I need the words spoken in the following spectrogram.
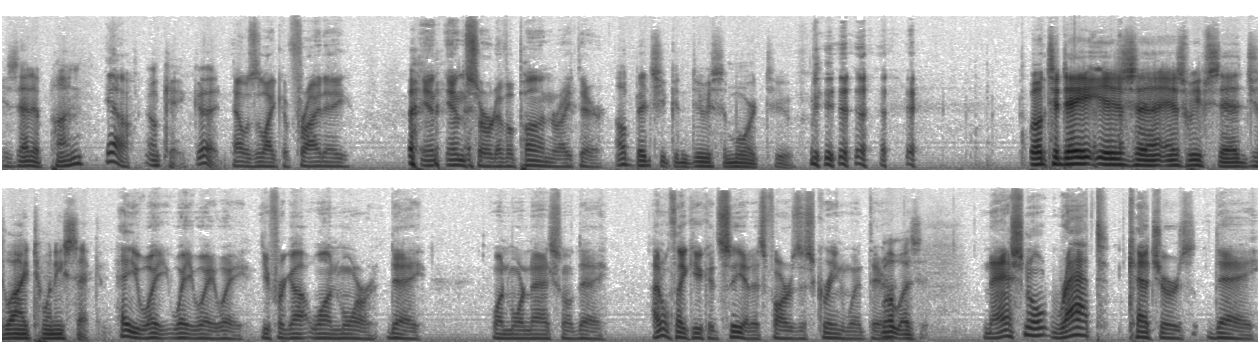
Is that a pun? Yeah. Okay, good. That was like a Friday in, insert of a pun right there. I'll bet you can do some more too. Well, today is, uh, as we've said, July 22nd. hey, wait, wait, wait, wait. You forgot one more day, one more national day. I don't think you could see it as far as the screen went there. What was it? National Rat Catchers Day.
